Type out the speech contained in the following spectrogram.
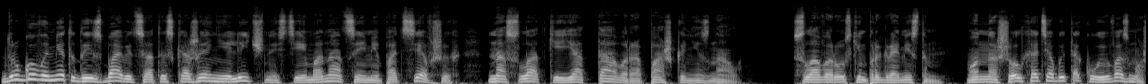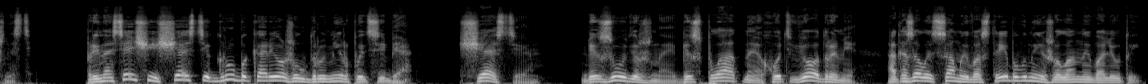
Другого метода избавиться от искажения личности эманациями подсевших на сладкий яд Тавара Пашка не знал. Слава русским программистам, он нашел хотя бы такую возможность. Приносящий счастье грубо корежил Друмир под себя. Счастье, безудержное, бесплатное, хоть ведрами, оказалось самой востребованной и желанной валютой.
